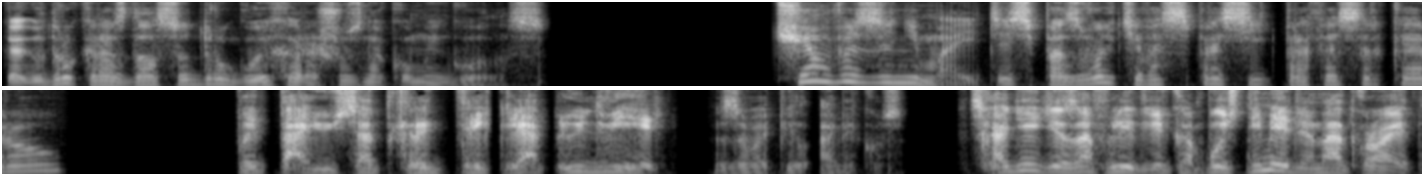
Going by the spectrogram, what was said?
как вдруг раздался другой хорошо знакомый голос. — Чем вы занимаетесь? Позвольте вас спросить, профессор Кэрроу. — Пытаюсь открыть треклятую дверь, — завопил Амикус. — Сходите за Флитвиком, пусть немедленно откроет.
